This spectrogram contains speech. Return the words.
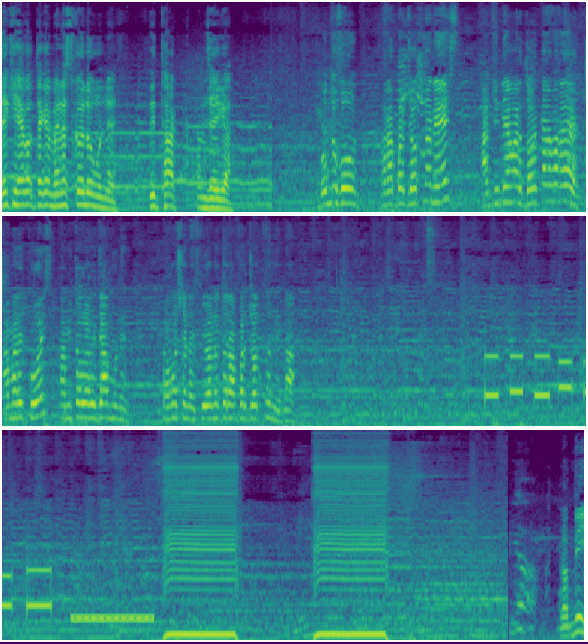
দেখি এখন থেকে ম্যানেজ করল মনে তুই থাক আমি জায়গা। বন্ধু ফোন তোর আব্বার যত্ন নিস আর যদি আমার দরকার পড়ে আমার কইস আমি তোর লগে যাব না। সমস্যা নাই তুই অনেক তোর আব্বার যত্ন নি না রব্বি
